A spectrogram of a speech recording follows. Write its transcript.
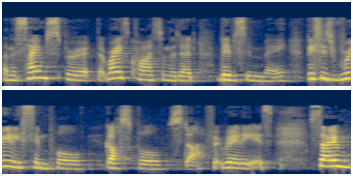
and the same Spirit that raised Christ from the dead lives in me. This is really simple gospel stuff. It really is. So,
